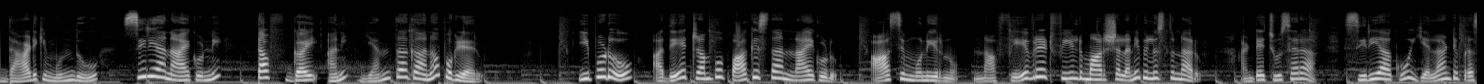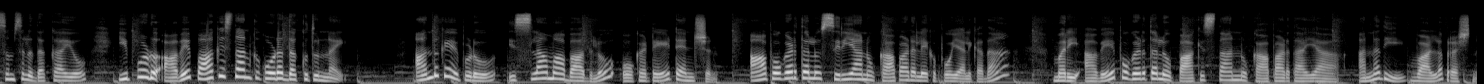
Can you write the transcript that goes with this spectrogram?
దాడికి ముందు సిరియా నాయకుణ్ణి టఫ్ గై అని ఎంతగానో పొగిడారు. ఇప్పుడు అదే ట్రంప్ పాకిస్తాన్ నాయకుడు ఆసిమ్ మునీర్ను నా ఫేవరెట్ ఫీల్డ్ మార్షల్ అని పిలుస్తున్నారు. అంటే చూసారా సిరియాకు ఎలాంటి ప్రశంసలు దక్కాయో ఇప్పుడు అవే పాకిస్తాన్కు కూడా దక్కుతున్నాయి. అందుకే ఇప్పుడు ఇస్లామాబాద్లో ఒకటే టెన్షన్. ఆ పొగడ్తలు సిరియాను కాపాడలేకపోయాలి కదా మరి అవే పొగడ్తలు పాకిస్తాన్ను కాపాడతాయా అన్నది వాళ్ళ ప్రశ్న.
